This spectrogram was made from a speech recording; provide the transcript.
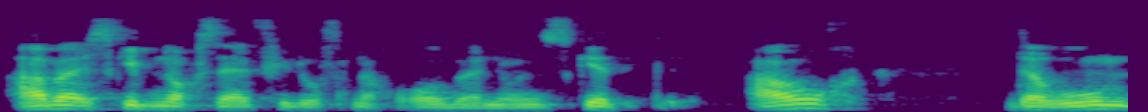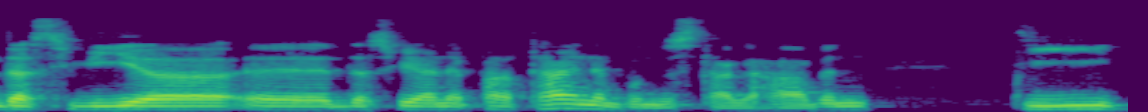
Aber es gibt noch sehr viel Luft nach oben und es geht auch darum, dass wir, äh, dass wir eine Partei in den Bundestag haben, die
